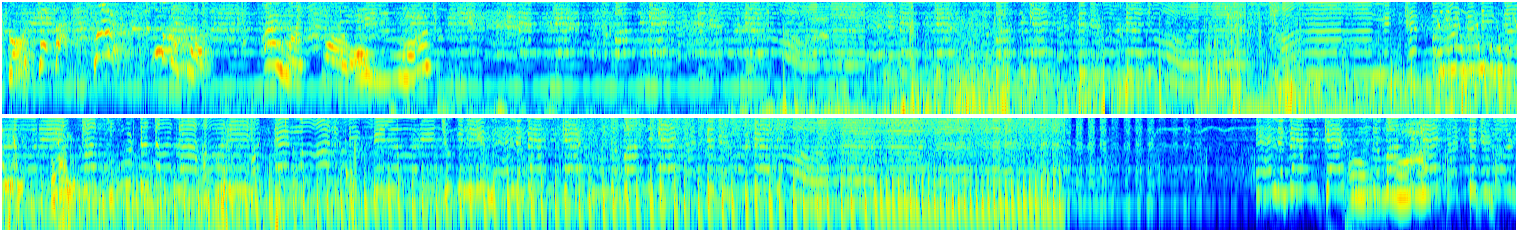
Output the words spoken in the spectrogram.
my god, get back! Oh my god! Oh my god! Oh, what? The you're going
